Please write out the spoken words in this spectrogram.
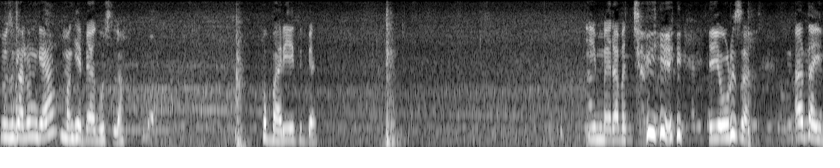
शूज घालून घ्या मग हे बॅग उचला. खूप भारी आहे ती बॅग ये मेरा बच्चा ये हे एवढूसा ताई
